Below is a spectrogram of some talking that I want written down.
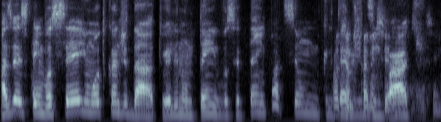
Às vezes, tem você e um outro candidato, ele não tem, você tem, pode ser um critério ser um de desempate, assim.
